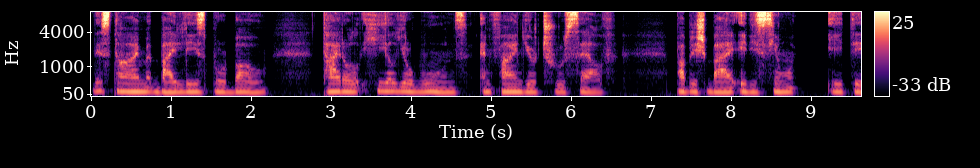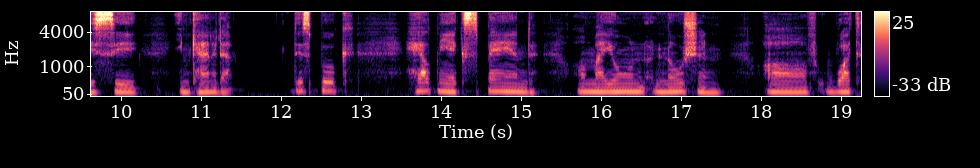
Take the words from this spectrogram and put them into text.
this time by Lise Bourbeau, titled Heal Your Wounds and Find Your True Self, published by Édition ETC in Canada. This book helped me expand on my own notion of what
